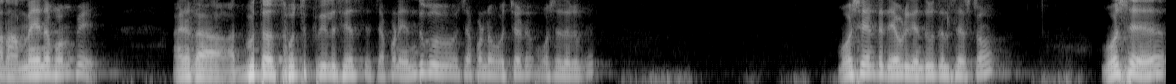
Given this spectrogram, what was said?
తన అన్నయ్యను పంపి ఆయనకు అద్భుత సూచక్రియలు చేసి చెప్పండి ఎందుకు చెప్పండి వచ్చాడు మోస దగ్గరికి? మోసే అంటే దేవుడికి ఎందుకు తెలిసే ఇష్టం? మోసే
